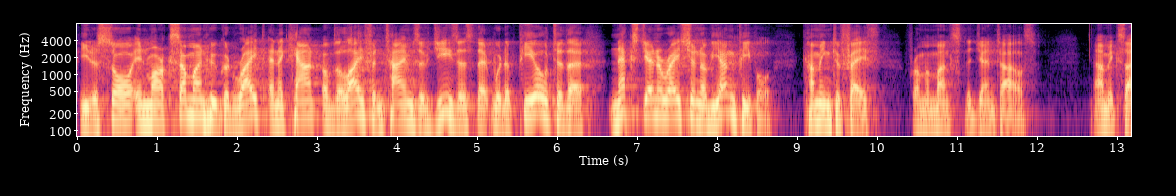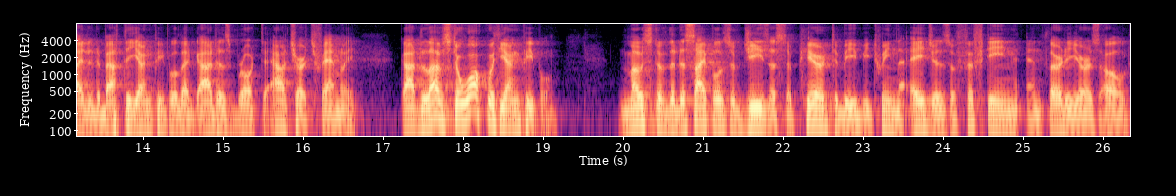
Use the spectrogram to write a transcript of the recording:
Peter saw in Mark someone who could write an account of the life and times of Jesus that would appeal to the next generation of young people coming to faith from amongst the Gentiles. I'm excited about the young people that God has brought to our church family. God loves to walk with young people. Most of the disciples of Jesus appeared to be between the ages of 15 and 30 years old.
